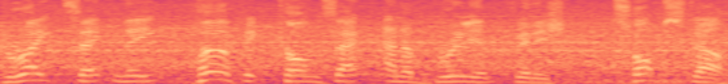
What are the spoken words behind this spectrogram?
Great technique, perfect contact, and a brilliant finish. Top stuff.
